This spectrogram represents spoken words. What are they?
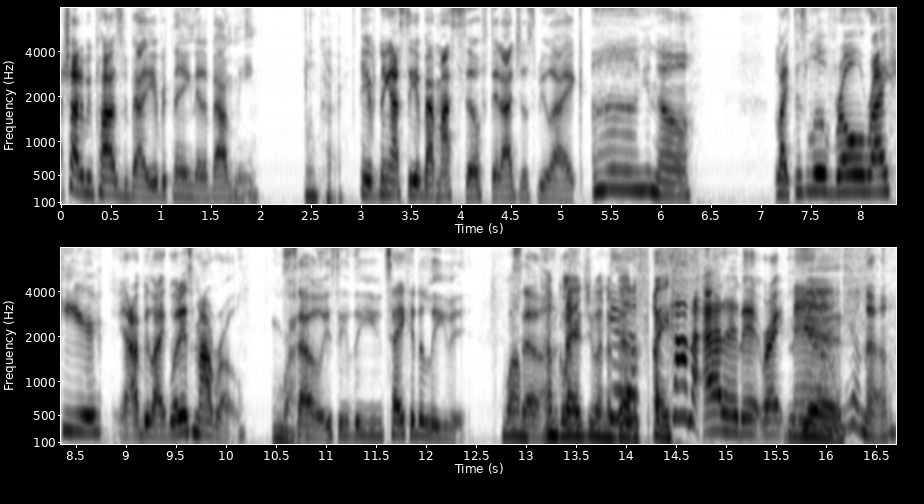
I try to be positive about everything that about me Okay. everything I see about myself that I just be like, uh, you know, like this little role right here. I'll be like, what is my role? Right. So it's either you take it or leave it. Well, I'm, So, I'm glad you're in a yeah, better space. I'm kind of out of that right now. Yes. You know.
